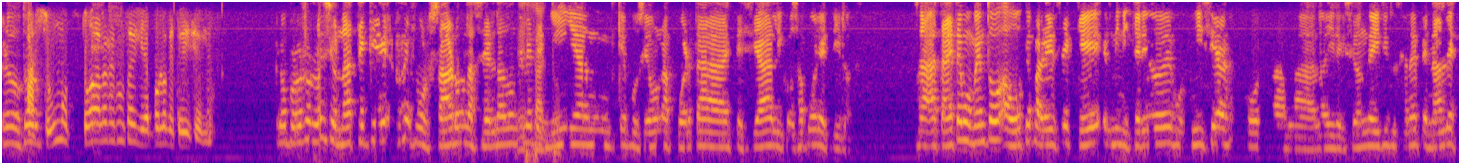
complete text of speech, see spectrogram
Pero doctor... Asumo toda la responsabilidad por lo que estoy diciendo. Pero por otro lado mencionaste que reforzaron la celda donde le tenían, que pusieron una puerta especial y cosas por el estilo. O sea, hasta este momento, ¿a vos te parece que el Ministerio de Justicia o la, Dirección de Instituciones Penales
